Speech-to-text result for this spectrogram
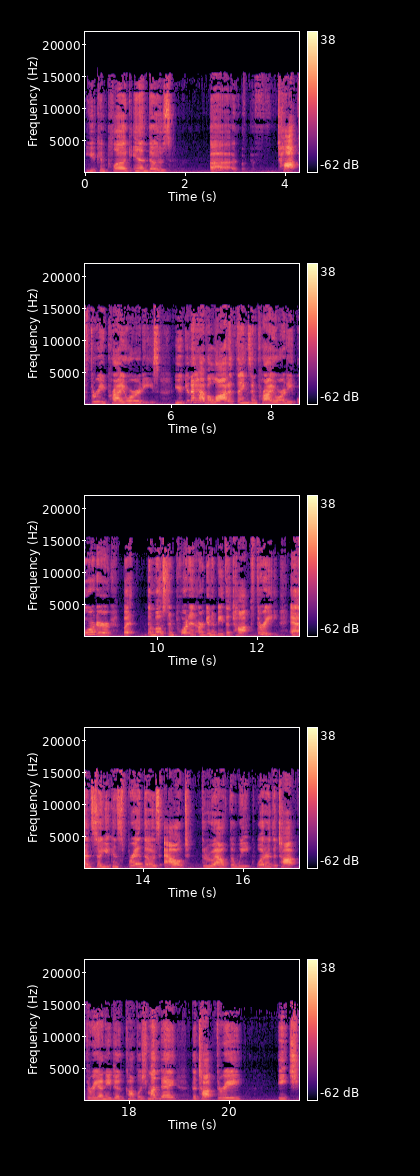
you can plug in those uh, top three priorities. You're going to have a lot of things in priority order, but the most important are going to be the top three. And so you can spread those out throughout the week. What are the top three I need to accomplish Monday? The top three each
